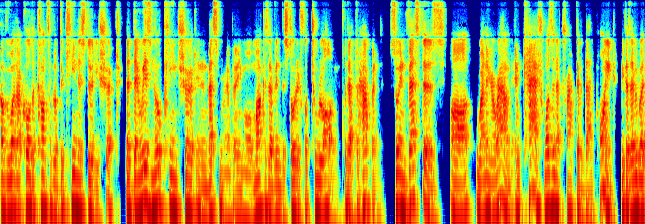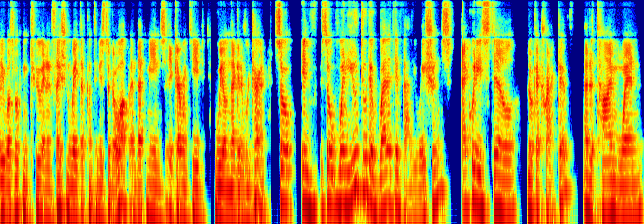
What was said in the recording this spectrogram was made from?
of what I call the concept of the cleanest dirty shirt, that there is no clean shirt in investment anymore. Markets have been distorted for too long for that to happen. So investors are running around and cash wasn't attractive at that point because everybody was looking to an inflation rate that continues to go up. And that means a guaranteed real negative return. So in, so when you do the relative valuations, equities still look attractive at a time when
